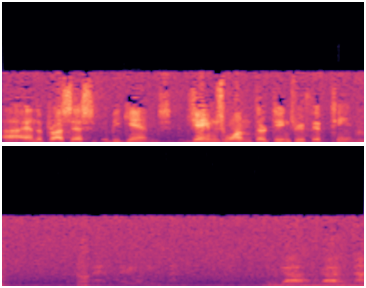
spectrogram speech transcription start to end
uh, and the process begins. James 1, 13 through 15. God, God not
